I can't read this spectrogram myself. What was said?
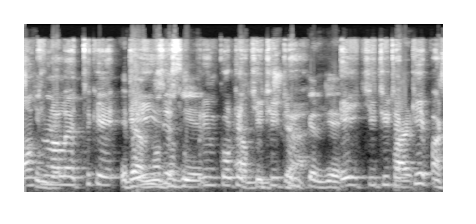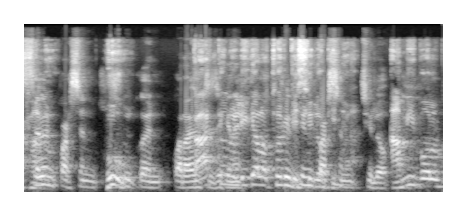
মন্ত্রণালয় থেকে এই যে সুপ্রিম কোর্টের চিঠিটা এই চিঠিটা কে পাঠালো? 7% করা হয়েছে যেখানে লিগ্যাল অথরিটি ছিল ছিল। আমি বলব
